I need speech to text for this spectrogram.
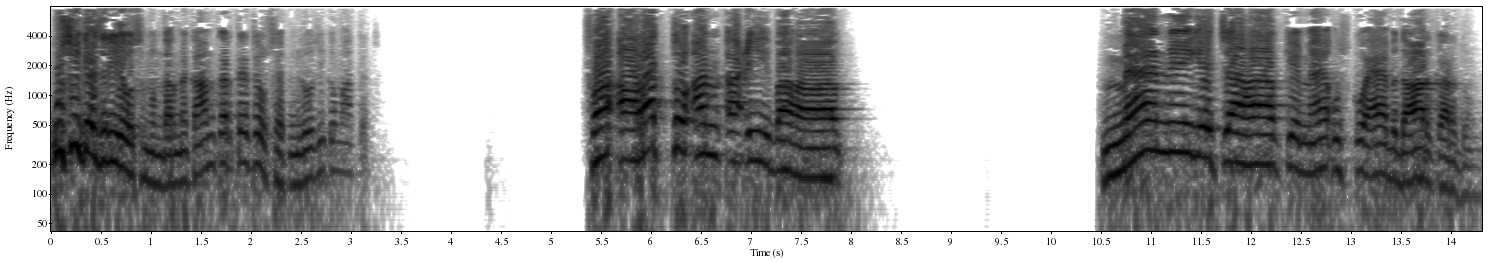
اسی کے ذریعے وہ سمندر میں کام کرتے تھے، اسے اپنی روزی کماتے تھے۔ فارت تو ان میں نے یہ چاہا کہ میں اس کو ایبدار کر دوں۔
